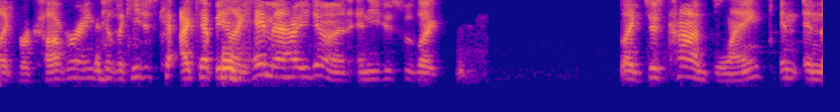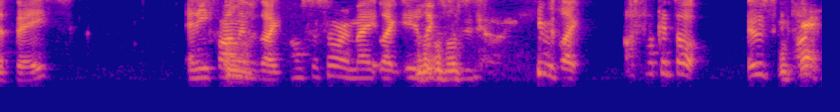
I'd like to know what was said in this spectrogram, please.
like recovering because like he just kept, I kept being like, hey man, how you doing? And he just was like, like just kind of blank in in the face, and he finally was like, I'm so sorry, mate. Like he, like, was, he was like, I fucking thought it was. I,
